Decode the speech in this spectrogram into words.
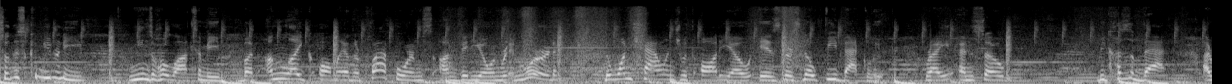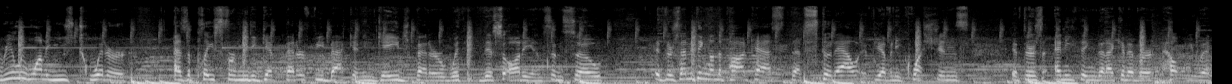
so this community means a whole lot to me, but unlike all my other platforms on video and written word, the one challenge with audio is there's no feedback loop, right? And so because of that, I really want to use Twitter as a place for me to get better feedback and engage better with this audience. And so if there's anything on the podcast that stood out, if you have any questions, if there's anything that I can ever help you with,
